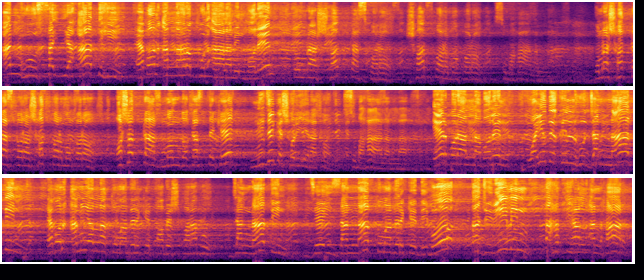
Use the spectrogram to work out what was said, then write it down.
আনহু সাইয়্যাতিহি এবং আল্লাহ রাব্বুল আলামিন বলেন, তোমরা সৎ কাজ করো, সৎ কর্ম করো। সুবহানাল্লাহ। তোমরা সৎ কাজ করো, সৎ কর্ম করো। অসৎ কাজ, মন্দ কাজ থেকে নিজেকে সরিয়ে রাখো। সুবহানাল্লাহ। এরপরে আল্লাহ বলেন ওয়ায়ুদখিলহু জান্নাতিন। এবং আমি আল্লাহ তোমাদেরকে প্রবেশ করাবো, জান্নাতিন। যেই জান্নাত তোমাদেরকে দিব, তাজরিমিন তাহতিহাল আনহার।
